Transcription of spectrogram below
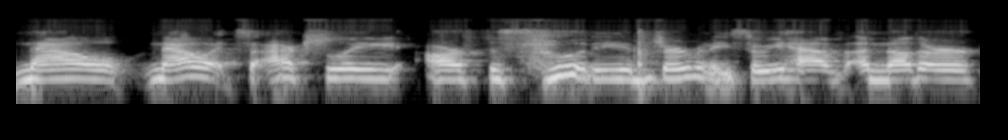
now now it's actually our facility in germany. So we have another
